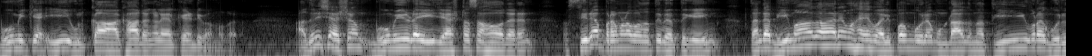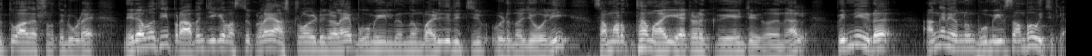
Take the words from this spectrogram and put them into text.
ഭൂമിക്ക് ഈ ഉൽക്കാഘാതങ്ങൾ ഏൽക്കേണ്ടി വന്നത്. അതിനുശേഷം ഭൂമിയുടെ ഈ ജ്യേഷ്ഠ സഹോദരൻ സ്ഥിര ഭ്രമണപഥത്തിലെത്തുകയും തന്റെ ഭീമാകാരമായ വലിപ്പം മൂലം ഉണ്ടാകുന്ന തീവ്ര ഗുരുത്വാകർഷണത്തിലൂടെ നിരവധി പ്രാപഞ്ചിക വസ്തുക്കളെ ആസ്ട്രോയിഡുകളെ ഭൂമിയിൽ നിന്നും വഴിതിരിച്ച് വിടുന്ന ജോലി സമർത്ഥമായി ഏറ്റെടുക്കുകയും ചെയ്തതിനാൽ പിന്നീട് അങ്ങനെയൊന്നും ഭൂമിയിൽ സംഭവിച്ചില്ല.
